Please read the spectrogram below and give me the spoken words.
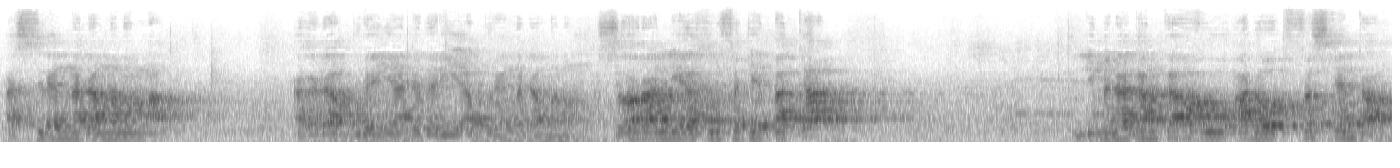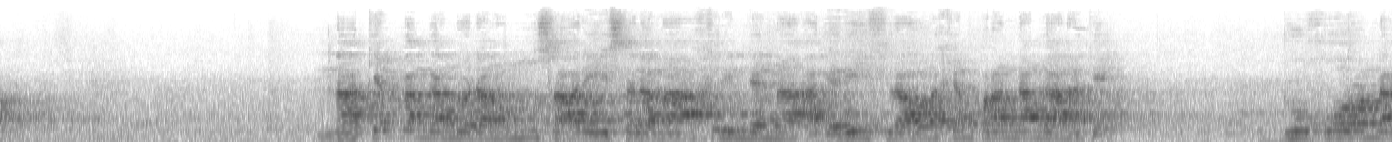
asirenga da manoma aga da burenya de bari aburenga da manom sora li akhir fate bakka limena gamka ado faskenta na kemba ngando da Musa alayhi salam akhirin denna agari firawna khemprandanga nake du khoron da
